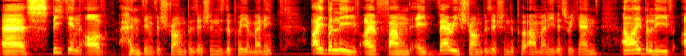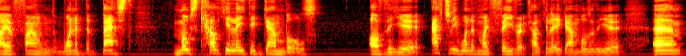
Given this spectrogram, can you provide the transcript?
uh, speaking of hunting for strong positions to put your money, I believe I have found a very strong position to put our money this weekend, and I believe I have found one of the best most calculated gambles of the year. Actually, one of my favorite calculated gambles of the year. Um,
